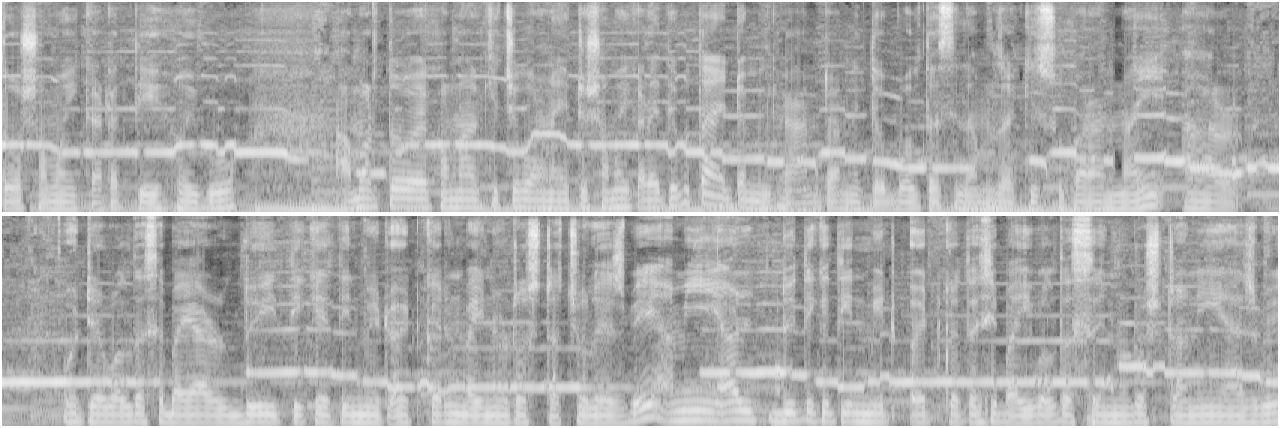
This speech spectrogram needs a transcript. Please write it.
তো সময় কাটাতে হইব। আমার তো এখন আর কিছু করার নাই, একটু সময় কাটাই দেবো, তাই এটা আমি গানটা নিতে বলতেছিলাম যে কিছু করার নাই। আর ওইটার বলতেছে, ভাই, আর দুই থেকে তিন মিনিট ওয়েট করেন, ভাই নুডলসটা চলে আসবে। আমি আর দুই থেকে তিন মিনিট ওয়েট করতেছি, ভাই বলতেছে নুডলসটা নিয়ে আসবে,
